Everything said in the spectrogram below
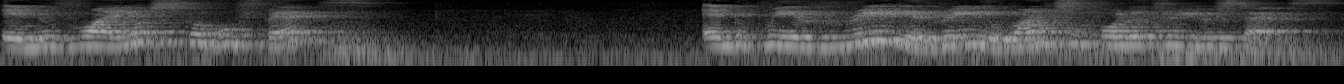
et nous voyons ce que vous faites. And we really, really want to follow through your steps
